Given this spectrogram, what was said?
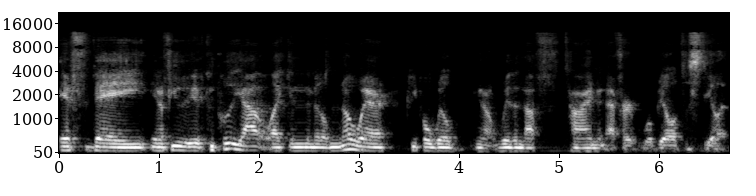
if they you know if you leave it completely out like in the middle of nowhere people will you know with enough time and effort will be able to steal it.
